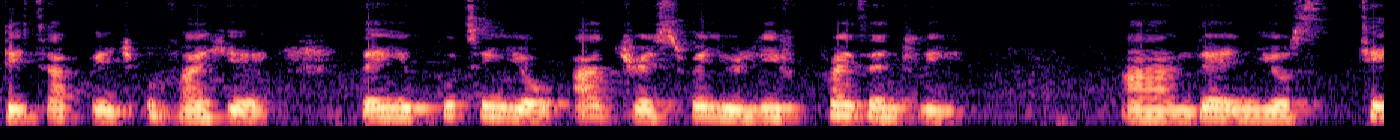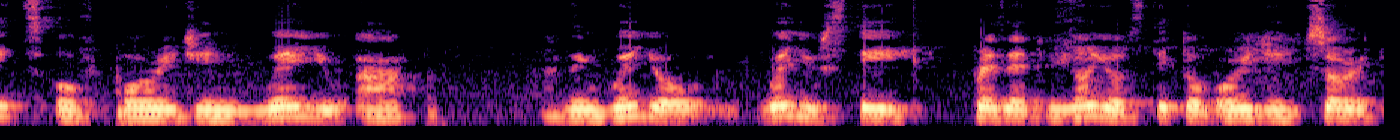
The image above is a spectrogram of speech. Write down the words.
data page over here. Then you put in your address where you live presently and then your state of origin where you are and then where you where you stay presently, not your state of origin, sorry,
